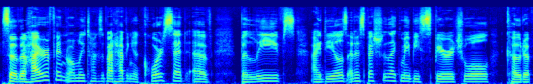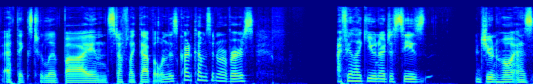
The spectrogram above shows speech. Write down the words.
So the hierophant normally talks about having a core set of beliefs, ideals, and especially like maybe spiritual code of ethics to live by and stuff like that. But when this card comes in reverse, I feel like YoonA just sees Junho as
